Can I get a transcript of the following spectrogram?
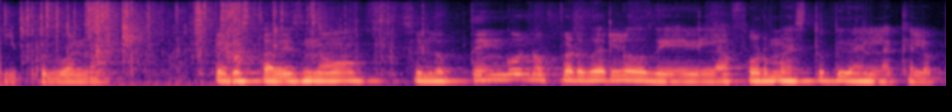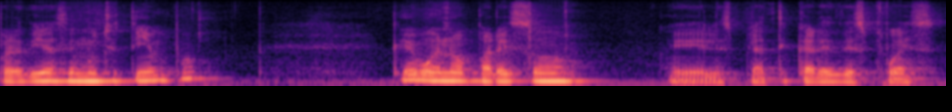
Y pues bueno, espero esta vez no, si lo obtengo, no perderlo de la forma estúpida en la que lo perdí hace mucho tiempo. Que bueno, para eso eh, les platicaré después.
